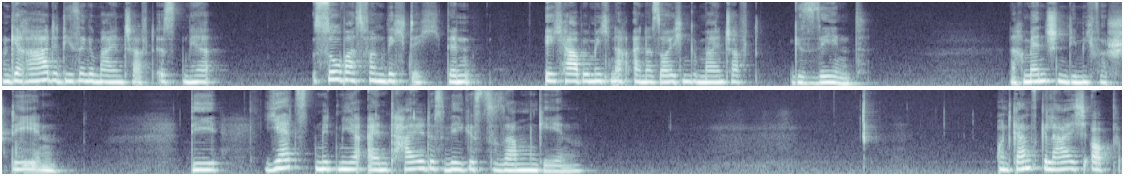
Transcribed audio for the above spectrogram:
Und gerade diese Gemeinschaft ist mir sowas von wichtig, denn ich habe mich nach einer solchen Gemeinschaft gesehnt. Nach Menschen, die mich verstehen, die jetzt mit mir einen Teil des Weges zusammengehen. Und ganz gleich, ob,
